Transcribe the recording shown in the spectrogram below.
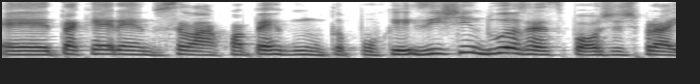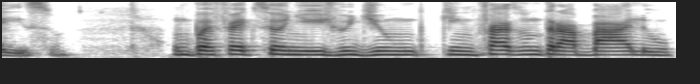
está eh, é, querendo, sei lá, com a pergunta, porque existem duas respostas para isso. Um perfeccionismo de um, quem faz um trabalho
